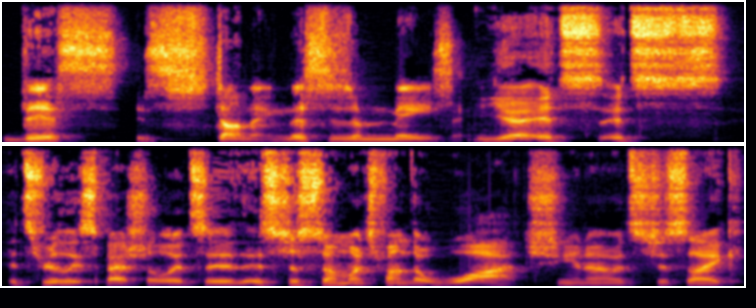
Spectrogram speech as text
this is stunning. This is amazing. Yeah, it's it's it's really special. It's it's just so much fun to watch. You know, it's just like.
